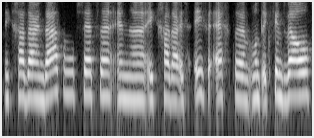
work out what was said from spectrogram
ik ga daar een datum op zetten. En uh, ik ga daar eens even echt... Uh, want ik vind wel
